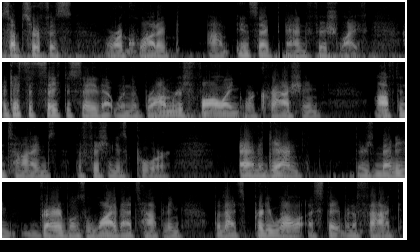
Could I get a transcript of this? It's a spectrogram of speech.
subsurface or aquatic um, insect and fish life. I guess it's safe to say that when the barometer is falling or crashing, oftentimes the fishing is poor. And again, there's many variables why that's happening, but that's pretty well a statement of fact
